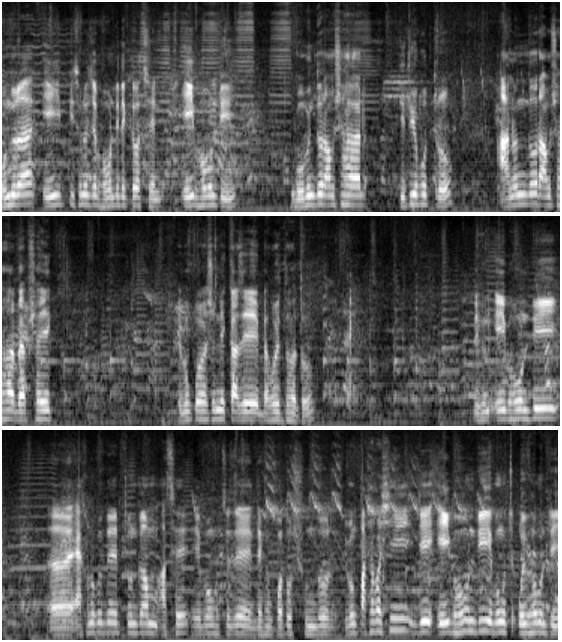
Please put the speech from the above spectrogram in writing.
বন্ধুরা, এই পিছনে যে ভবনটি দেখতে পাচ্ছেন, এই ভবনটি গোবিন্দ রাম সাহার তৃতীয় পুত্র, আনন্দ রাম সাহার ব্যবসায়িক এবং প্রশাসনিক কাজে ব্যবহৃত হতো। দেখুন, এই ভবনটি এখনও কিন্তু চুনকাম আছে এবং হচ্ছে যে দেখুন কত সুন্দর। এবং পাশাপাশি যে এই ভবনটি এবং হচ্ছে ওই ভবনটি,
